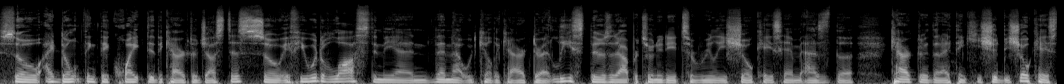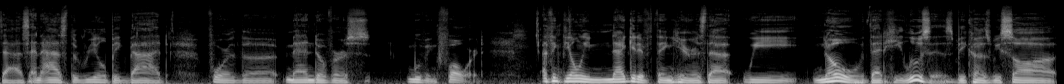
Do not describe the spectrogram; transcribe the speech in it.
so I don't think they quite did the character justice. So if he would have lost in the end, then that would kill the character. At least there's an opportunity to really showcase him as the character that I think he should be showcased as and as the real big bad for the Mandoverse moving forward. I think the only negative thing here is that we know that he loses because we saw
